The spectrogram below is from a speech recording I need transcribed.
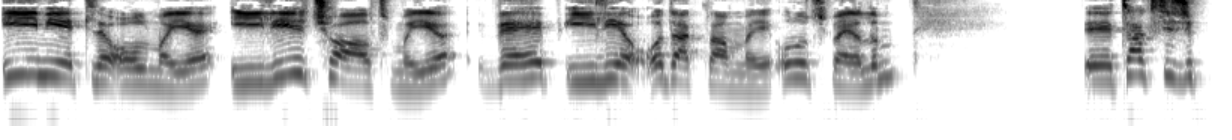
İyi niyetli olmayı, iyiliği çoğaltmayı ve hep iyiliğe odaklanmayı unutmayalım. E, taksici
